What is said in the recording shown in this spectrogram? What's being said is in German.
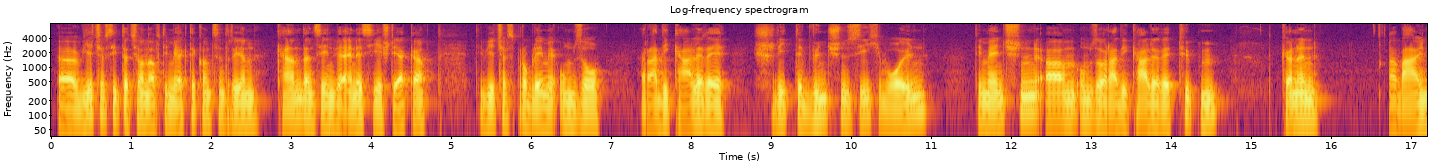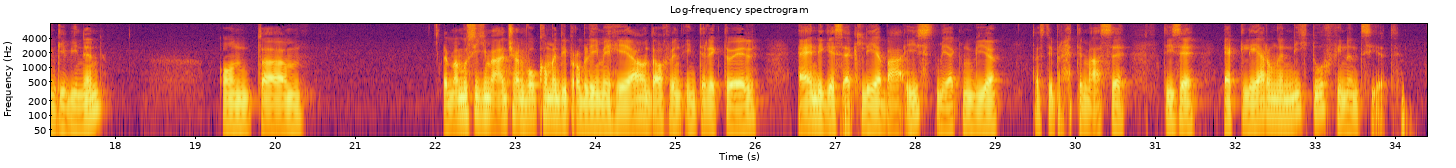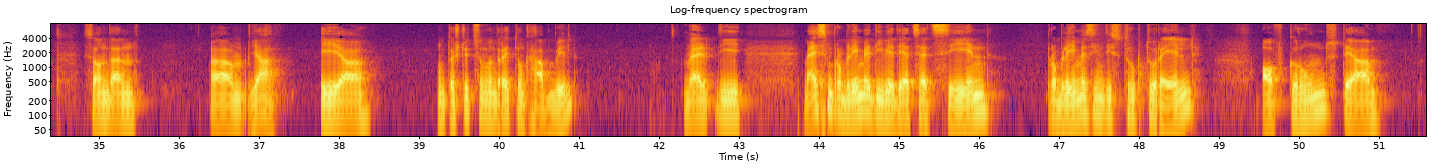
äh, Wirtschaftssituation, auf die Märkte konzentrieren kann, dann sehen wir eines, je stärker die Wirtschaftsprobleme, umso radikalere Schritte wünschen sich, wollen die Menschen, ähm, umso radikalere Typen können äh, Wahlen gewinnen. Und ähm, man muss sich immer anschauen, wo kommen die Probleme her. Und auch wenn intellektuell einiges erklärbar ist, merken wir, dass die breite Masse diese Erklärungen nicht durchfinanziert, sondern ähm, ja, eher Unterstützung und Rettung haben will, weil die meisten Probleme, die wir derzeit sehen, Probleme sind, die strukturell aufgrund der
